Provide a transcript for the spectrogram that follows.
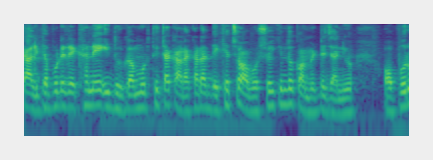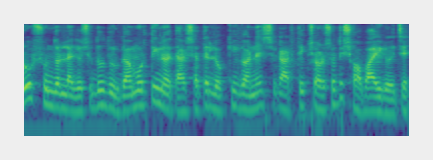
কালিকাপুরের এখানে এই দুর্গা মূর্তিটা কারা কারা দেখেছ অবশ্যই কিন্তু কমেন্টে জানিও। অপরূপ সুন্দর লাগে, শুধু দুর্গা মূর্তি নয়, তার সাথে লক্ষ্মী, গণেশ, কার্তিক, সরস্বতী সবাই রয়েছে।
